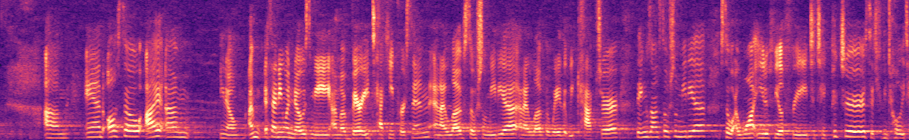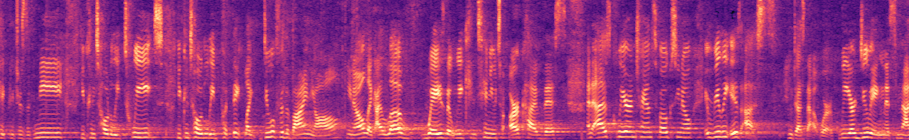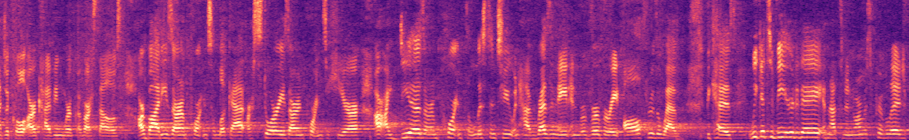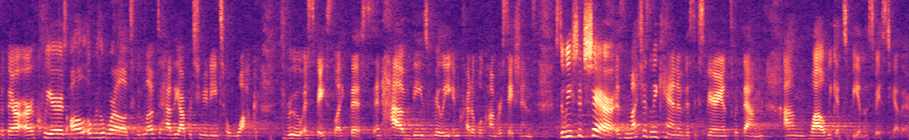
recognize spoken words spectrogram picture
Um, and also, I am you know, I'm, if anyone knows me, I'm a very techie person and I love social media and I love the way that we capture things on social media. So I want you to feel free to take pictures, that you can totally take pictures of me, you can totally tweet, you can totally put things, like do it for the vine, y'all. You know, like I love ways that we continue to archive this. And as queer and trans folks, you know, it really is us who does that work. We are doing this magical archiving work of ourselves. Our bodies are important to look at, our stories are important to hear, our ideas are important to listen to and have resonate and reverberate all through the web because we get to be here today and that's an enormous privilege, but there are queers all over the world who would love to have the opportunity to walk through a space like this and have these really incredible conversations. So we should share as much as we can of this experience with them um, while we get to be in the space together.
